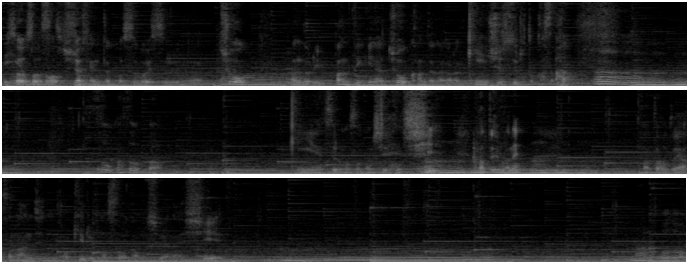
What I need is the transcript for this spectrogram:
てういうこと？そうそうそう取捨選択をすごいする超あなんだろう一般的な超簡単だから禁酒するとかさ。ーうんうんうんうん。そうかそうか。禁煙するもそうかもしれんし、うんうんうん例えばね。うんうんうん。また本当に朝何時に起きるもそうかもしれないし、うーん。なるほど。う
